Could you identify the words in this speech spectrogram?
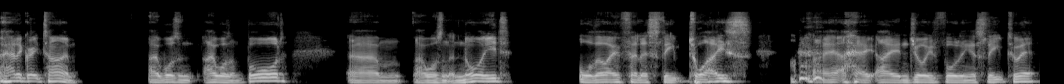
had a great time. I wasn't. I wasn't bored. Um, I wasn't annoyed. Although I fell asleep twice, I, I, I enjoyed falling asleep to it.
